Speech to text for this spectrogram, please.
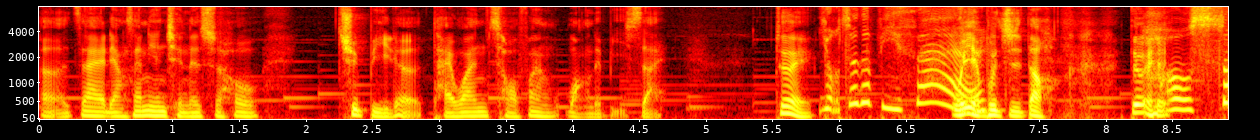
呃，在两三年前的时候。去比了台湾炒饭王的比赛，对，有这个比赛，我也不知道，对，好帅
